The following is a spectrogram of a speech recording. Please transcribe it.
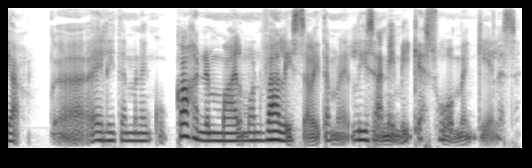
Ja, äh, eli tämmöinen kuin kahden maailman välissä oli tämmöinen lisänimike suomen kielessä.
